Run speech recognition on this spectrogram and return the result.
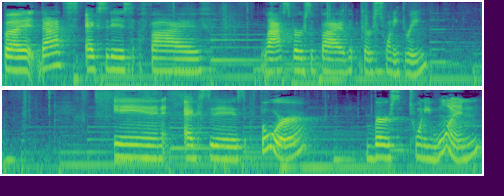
but that's Exodus 5, last verse of 5, verse 23 in Exodus 4, verse 21,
